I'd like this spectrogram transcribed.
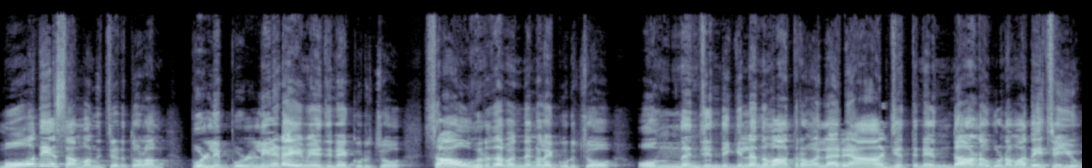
മോദിയെ സംബന്ധിച്ചിടത്തോളം പുള്ളി പുള്ളിയുടെ ഇമേജിനെ കുറിച്ചോ സൗഹൃദ ബന്ധങ്ങളെ കുറിച്ചോ ഒന്നും ചിന്തിക്കില്ലെന്ന് മാത്രമല്ല രാജ്യത്തിന് എന്താണോ ഗുണം അതേ ചെയ്യൂ.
